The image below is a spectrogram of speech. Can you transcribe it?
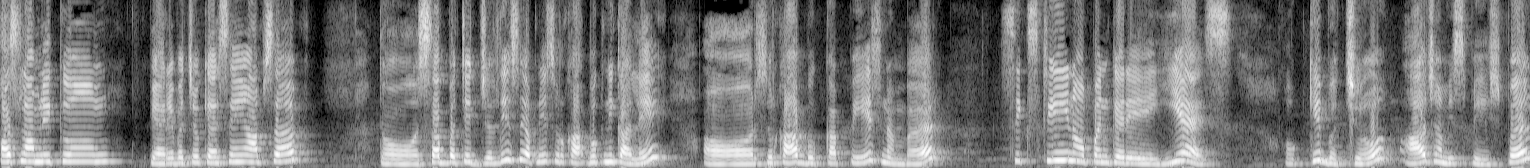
अस्सलाम वालेकुम प्यारे बच्चों, कैसे हैं आप सब? तो सब बच्चे जल्दी से अपनी सुरखा बुक निकालें और सुरखा बुक का पेज नंबर सिक्सटीन ओपन करें। यस ओके बच्चों, आज हम इस पेज पर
